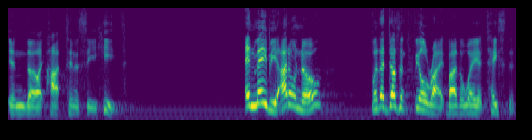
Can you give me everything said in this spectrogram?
in the like hot Tennessee heat. And maybe, I don't know, but that doesn't feel right by the way it tasted.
